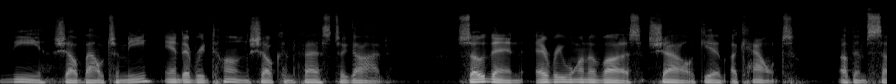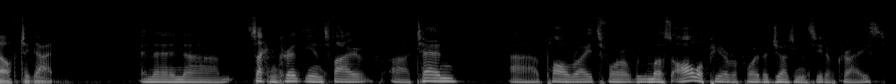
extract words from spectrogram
knee shall bow to me, and every tongue shall confess to God. So then, every one of us shall give account of himself to God. And then um, 2 Corinthians 5, uh, 10, uh, Paul writes, For we must all appear before the judgment seat of Christ,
